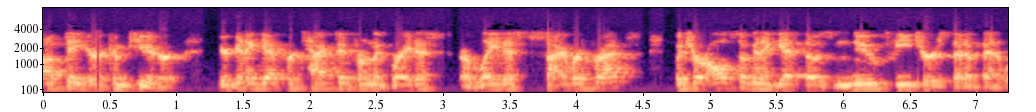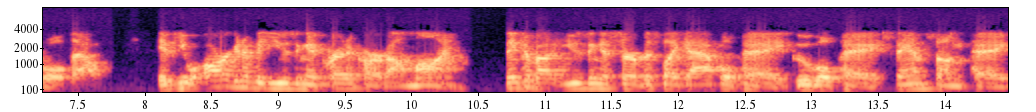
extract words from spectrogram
update your computer. You're going to get protected from the greatest or latest cyber threats, but you're also going to get those new features that have been rolled out. If you are going to be using a credit card online, think about using a service like Apple Pay, Google Pay, Samsung Pay,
